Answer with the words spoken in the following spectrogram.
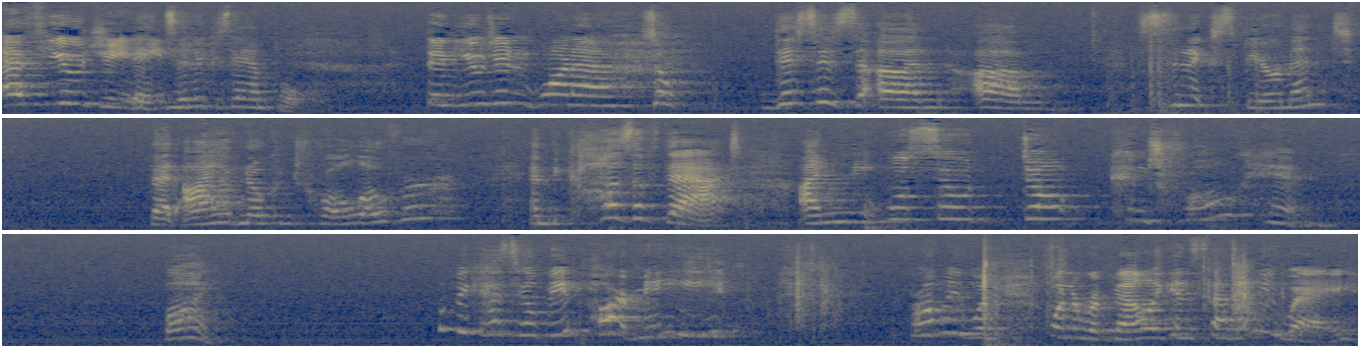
FU gene, It's an example. then you didn't want to... So this is an um, this is an experiment that I have no control over, and because of that, I need. Well, so don't control him. Why? Because he'll be part me. Probably would want to rebel against that anyway.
